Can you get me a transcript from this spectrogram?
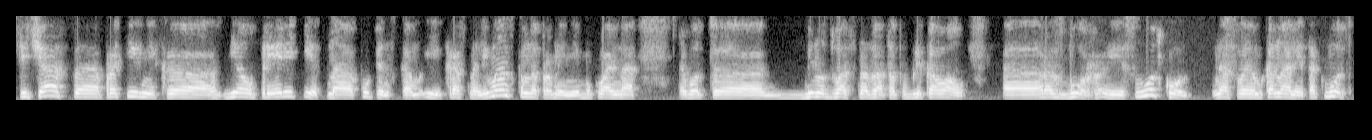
Сейчас э, противник э, сделал приоритет на Купинском и Краснолиманском направлении. Буквально вот э, минут 20 назад опубликовал разбор и сводку на своем канале. Так вот,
